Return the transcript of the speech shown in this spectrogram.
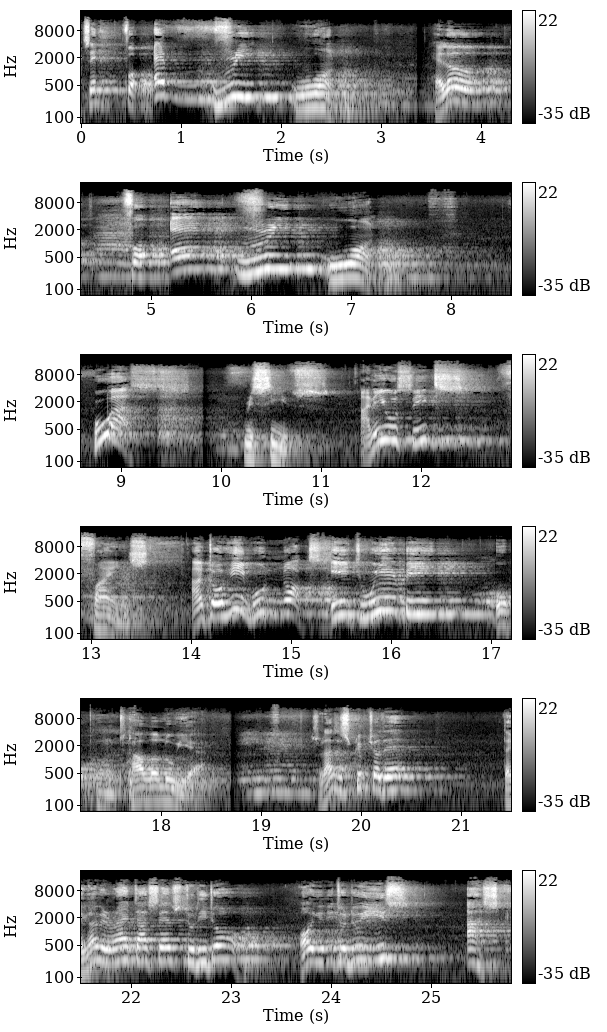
Say, for everyone. Hello? For everyone who asks receives. And he who seeks finds. And to him who knocks, it will be opened. Hallelujah. Amen. So that's the scripture there. That you have a right access to the door. All you need to do is ask.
